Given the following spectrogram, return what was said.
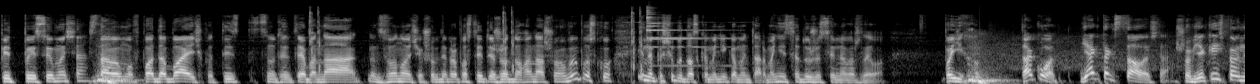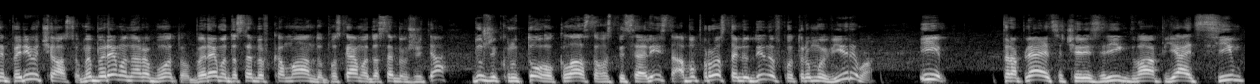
Підписуємося, ставимо вподобаєчку, тиснути треба на дзвоночок, щоб не пропустити жодного нашого випуску. І напиши, будь ласка, мені коментар. Мені це дуже сильно важливо. Поїхали. Так от, як так сталося, що в якийсь певний період часу ми беремо на роботу, беремо до себе в команду, пускаємо до себе в життя дуже крутого, класного спеціаліста або просто людину, в котру ми віримо, і трапляється через рік, два, п'ять, сім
